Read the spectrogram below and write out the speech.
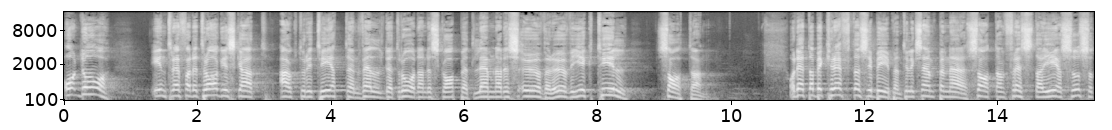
Och då inträffade tragiska att auktoriteten, väldet, rådandeskapet lämnades över, övergick till Satan. Och detta bekräftas i Bibeln, till exempel när Satan frestar Jesus så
